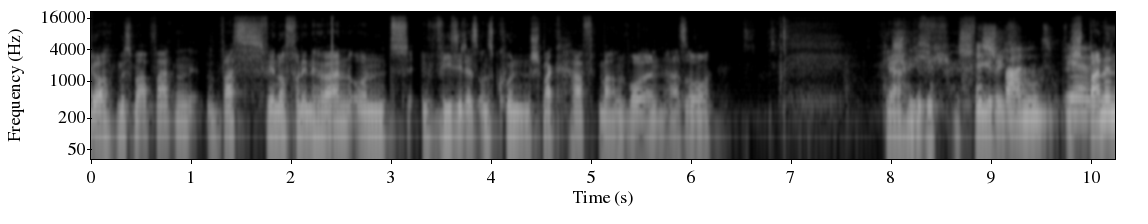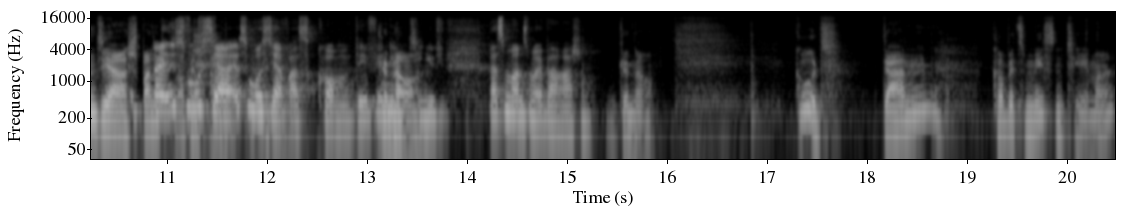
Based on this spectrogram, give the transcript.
Ja. Ja, müssen wir abwarten, was wir noch von denen hören und wie sie das uns Kunden schmackhaft machen wollen. Also, ja, schwierig. Ich, schwierig. Ist spannend. Wir, spannend, ja, spannend. Es muss ja, es muss ja was kommen, definitiv. Genau. Lassen wir uns mal überraschen. Genau. Gut, dann kommen wir zum nächsten Thema.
